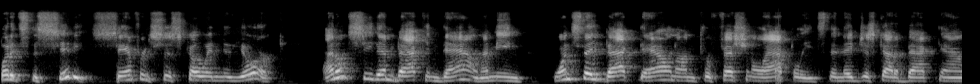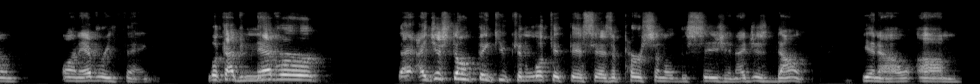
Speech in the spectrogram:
But it's the cities, San Francisco and New York. I don't see them backing down. I mean, once they back down on professional athletes, then they've just got to back down on everything. Look, I've never, I I just don't think you can look at this as a personal decision. I just don't, you know. Um,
